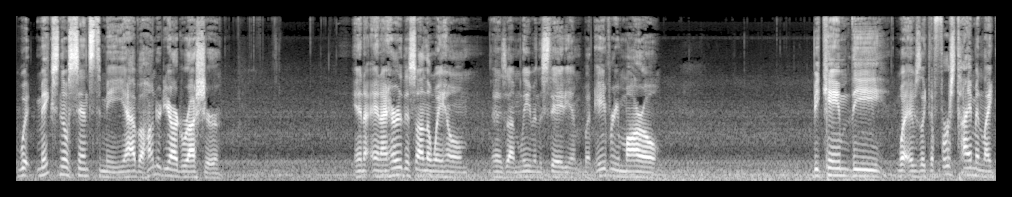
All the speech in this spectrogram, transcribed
What makes no sense to me, you have a 100-yard rusher and and I heard this on the way home as I'm leaving the stadium, but Avery Morrow became the what it was like the first time in like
